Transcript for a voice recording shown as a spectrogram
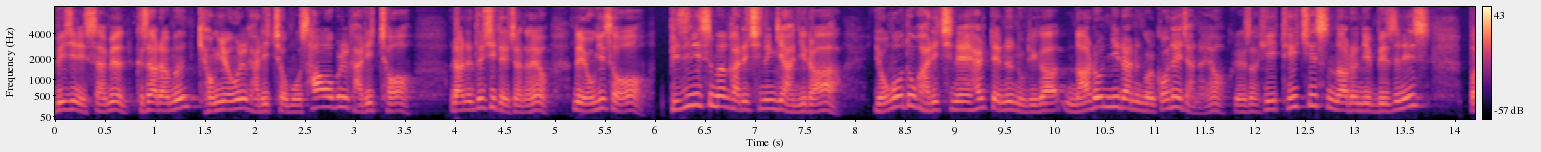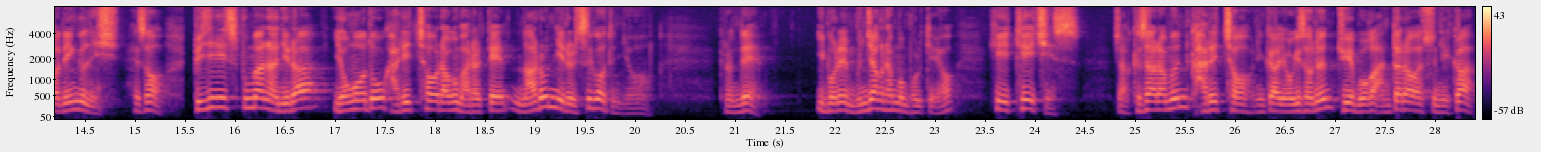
business 하면 그 사람은 경영을 가르쳐, 뭐 사업을 가르쳐 라는 뜻이 되잖아요. 근데 여기서 비즈니스만 가르치는 게 아니라 영어도 가르치네 할 때는 우리가 only라는 걸 꺼내잖아요. 그래서 he teaches not only business but English 해서 비즈니스뿐만 아니라 영어도 가르쳐 라고 말할 때 only를 쓰거든요. 그런데 이번엔 문장을 한번 볼게요. He teaches. 자, 그 사람은 가르쳐. 그러니까 여기서는 뒤에 뭐가 안 따라왔으니까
